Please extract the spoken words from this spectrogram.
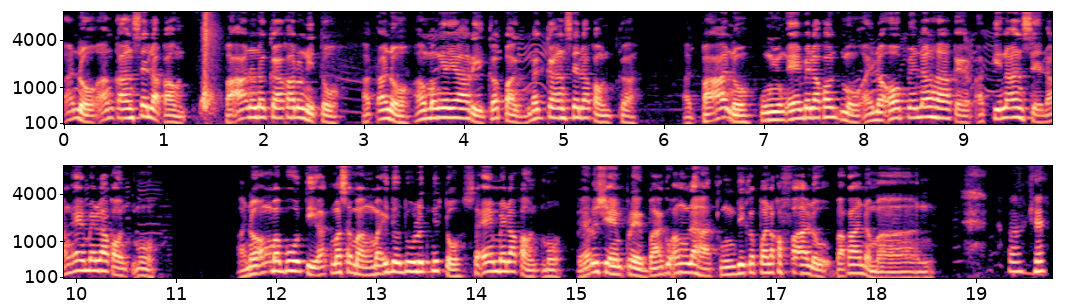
Ano ang cancel account? Paano nagkakaroon nito? At ano ang mangyayari kapag nag-cancel account ka? At paano kung yung email account mo ay na-open ng hacker at kinancel ang email account mo? Ano ang mabuti at masamang maidudulot nito sa email account mo? Pero syempre, bago ang lahat, kung hindi ka pa nakafollow, baka naman. Okay.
